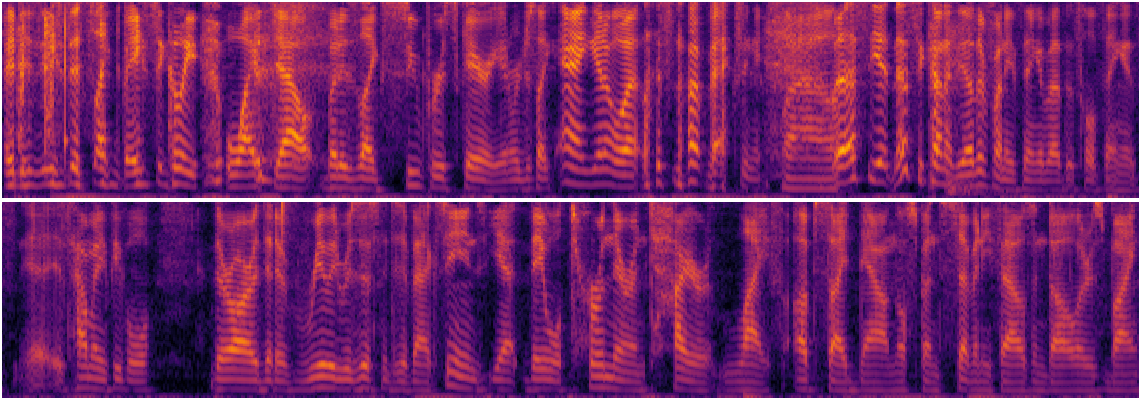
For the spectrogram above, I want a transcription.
a disease that's like basically wiped out, but is like super scary. And we're just like, eh, you know what? Let's not vaccinate. Wow. But that's the that's the kind of the other funny thing about this whole thing is is how many people there are that have really resistant to vaccines, yet they will turn their entire life upside down. They'll spend seventy thousand dollars buying.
